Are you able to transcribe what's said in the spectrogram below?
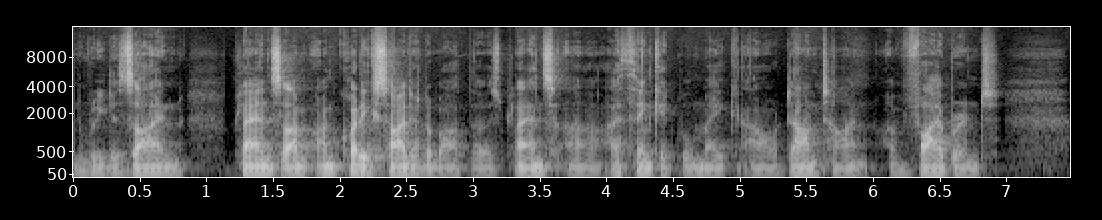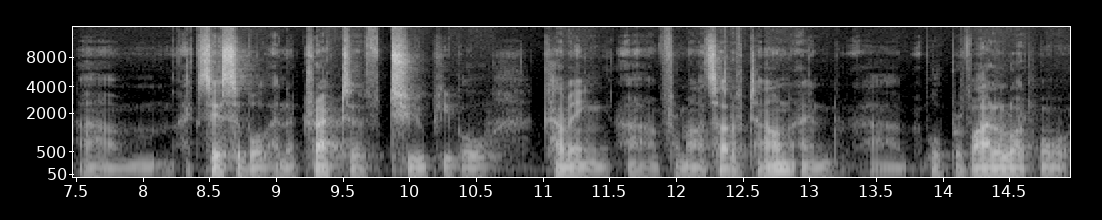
redesign plans, I'm, I'm quite excited about those plans. Uh, I think it will make our downtown vibrant, um, accessible, and attractive to people coming uh, from outside of town and uh, will provide a lot more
